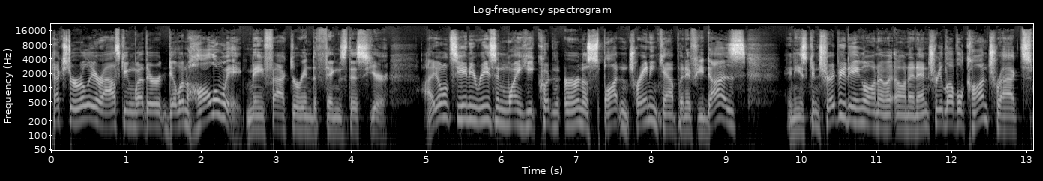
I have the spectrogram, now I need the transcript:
Texter earlier asking whether Dylan Holloway may factor into things this year. I don't see any reason why he couldn't earn a spot in training camp. And if he does, and he's contributing on a on an entry level contract,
